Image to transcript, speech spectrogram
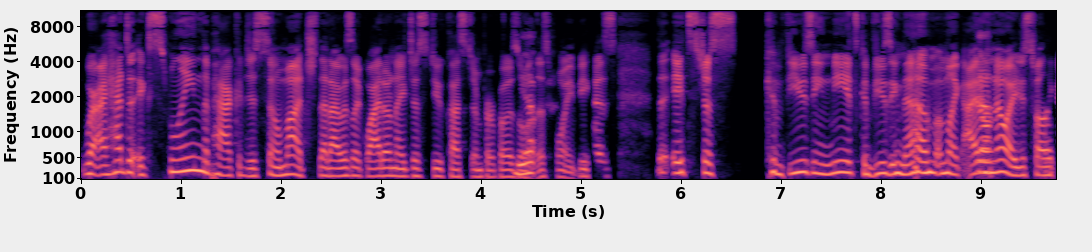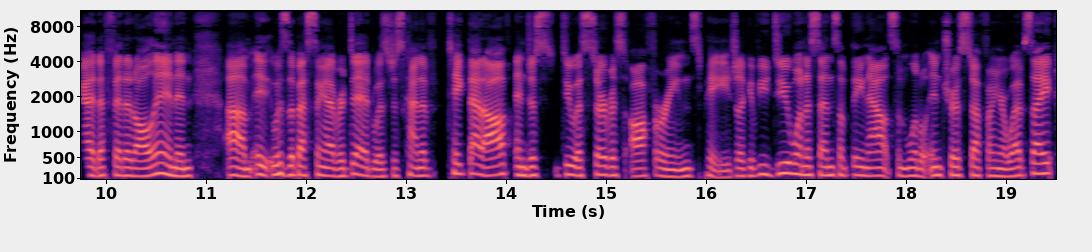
where I had to explain the packages so much that I was like why don't I just do custom proposal Yep. at this point because it's just confusing me it's confusing them i'm like i don't know i just felt like i had to fit it all in and um, it was the best thing I ever did was just kind of take that off and just do a service offerings page. Like if you do want to send something out, some little intro stuff on your website,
